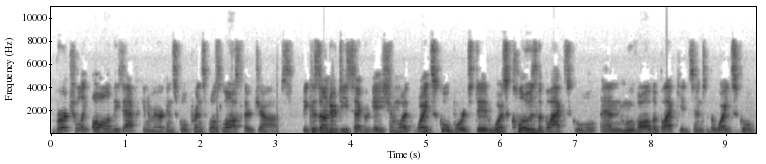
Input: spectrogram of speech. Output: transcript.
virtually all of these African American school principals lost their jobs. Because under desegregation, what white school boards did was close the black school and move all the black kids into the white school.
